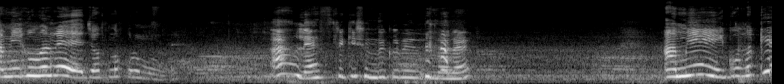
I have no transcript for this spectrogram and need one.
আমি এগুলো রে যত্ন করে মনে। আহ লেজটা কি সুন্দর করে নড়ায় আমি এগুলোকে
